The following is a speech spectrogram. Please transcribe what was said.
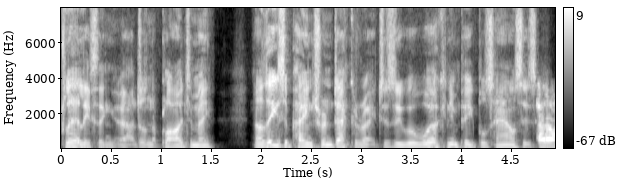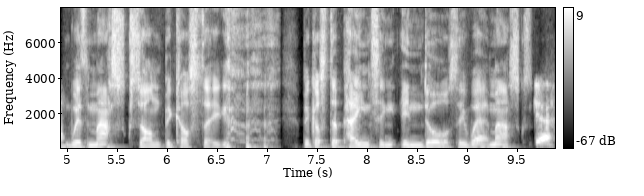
clearly thinking, oh, ah, it doesn't apply to me. Now, these are painter and decorators who were working in people's houses Oh. with masks on because they because they're painting indoors. They wear masks. Yeah.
